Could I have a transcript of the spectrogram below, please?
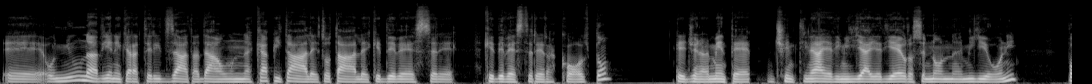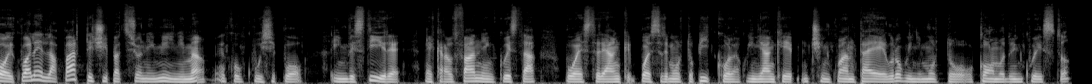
eh, ognuna viene caratterizzata da un capitale totale che deve essere, che deve essere raccolto, che generalmente è centinaia di migliaia di euro se non milioni, poi qual è la partecipazione minima con cui si può investire nel crowdfunding, questa può essere, anche, può essere molto piccola, quindi anche 50 euro, quindi molto comodo in questo.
